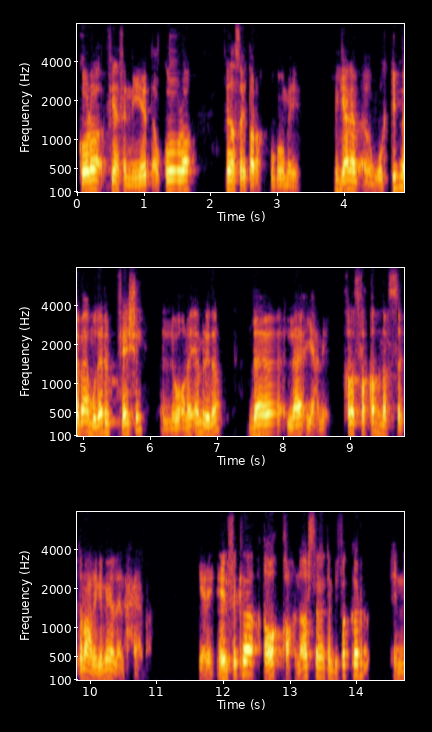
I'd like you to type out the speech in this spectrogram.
كوره فيها فنيات أو كوره فيها سيطرة هجومية. رجعنا وجبنا بقى مدرب فاشل اللي هو أوناي إمري ده. ده لا يعني خلاص فقدنا السيطرة على جميع الأنحاء بقى. يعني هي الفكرة أتوقع إن أرسنال كان بيفكر إن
